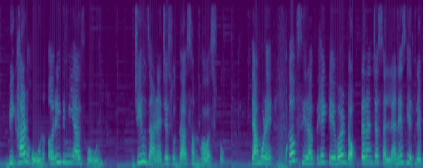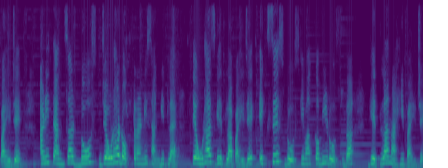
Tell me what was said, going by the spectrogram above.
बिघाड होऊन अरिदमियाज होऊन जीव जाण्याचे सुद्धा संभव असतो. त्यामुळे कफ सिरप हे केवळ डॉक्टरांच्या सल्ल्यानेच घेतले पाहिजे आणि त्यांचा डोस जेवढा डॉक्टरांनी सांगितलाय तेवढाच घेतला पाहिजे. एक्सेस डोस किंवा कमी डोस सुद्धा घेतला नाही पाहिजे.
